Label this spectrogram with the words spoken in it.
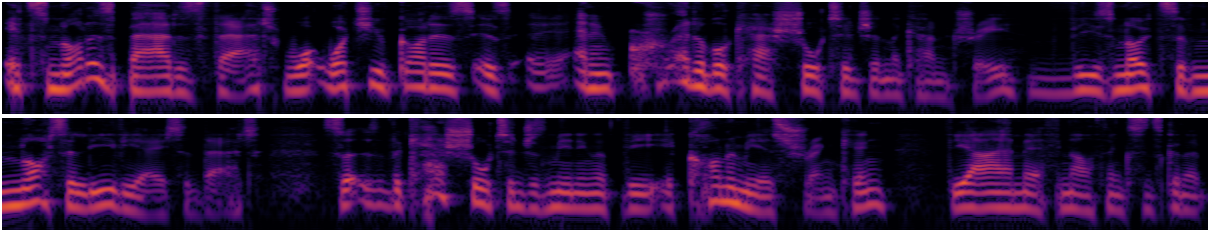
It's not as bad as that. What, what you've got is, is an incredible cash shortage in the country. These notes have not alleviated that. So, the cash shortage is meaning that the economy is shrinking. The IMF now thinks it's going to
